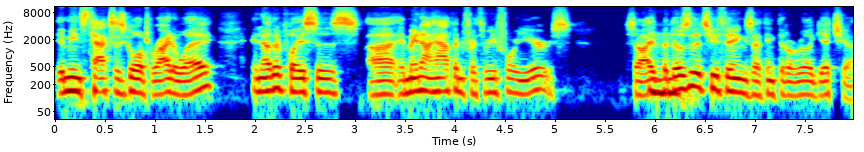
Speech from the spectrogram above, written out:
it means taxes go up right away. In other places, uh, it may not happen for three, four years. So, I, mm-hmm. but those are the two things I think that'll really get you.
